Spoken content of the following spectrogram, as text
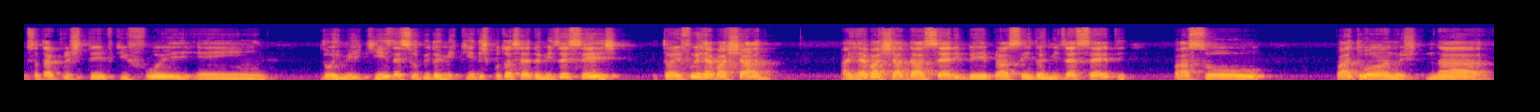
o Santa Cruz teve, que foi em 2015, né? Subiu em 2015, disputou a Série 2016, então ele foi rebaixado. Aí rebaixado da Série B para a C em 2017, passou quatro anos na,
